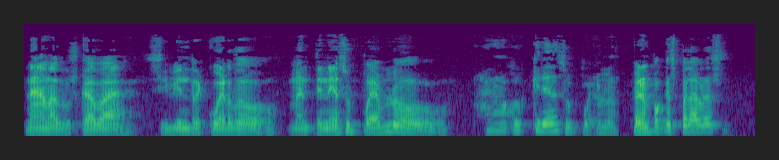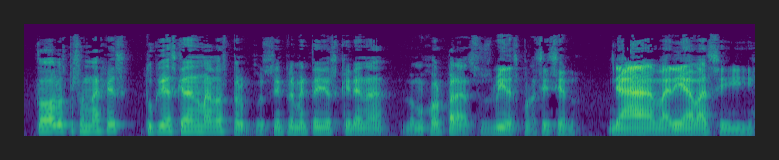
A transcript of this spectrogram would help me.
Nada más buscaba, si bien recuerdo, mantener a su pueblo. Ay, no me acuerdo qué era su pueblo. Pero en pocas palabras, todos los personajes, tú creías que eran malos, pero pues simplemente ellos querían a- lo mejor para sus vidas, por así decirlo. Ya variaba si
